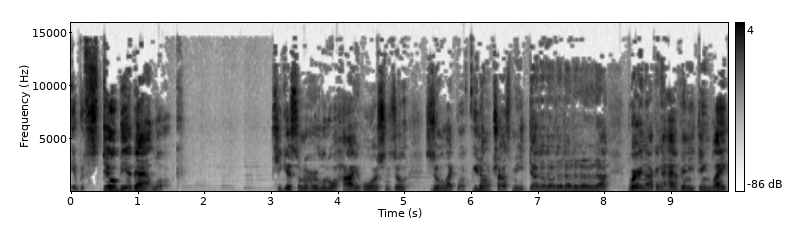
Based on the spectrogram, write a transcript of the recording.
it would still be a bad look. She gets on her little high horse and she's all like, Well, if you don't trust me, da da da da da da da da we're not gonna have anything like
